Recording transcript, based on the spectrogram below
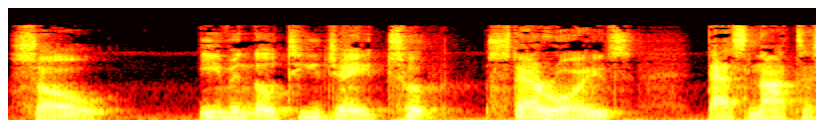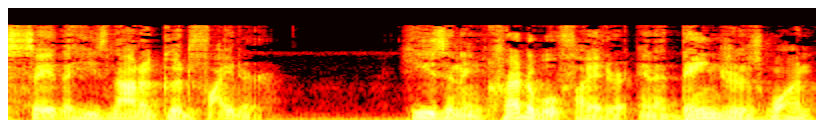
So even though TJ took steroids, that's not to say that he's not a good fighter. He's an incredible fighter and a dangerous one.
